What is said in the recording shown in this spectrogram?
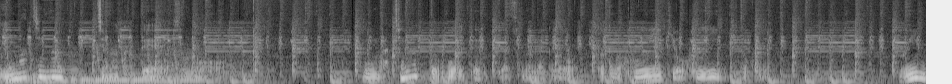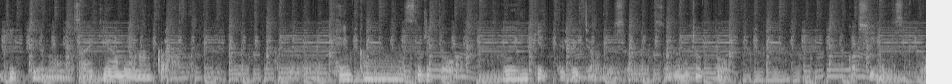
言い間違いじゃなくてそのもう間違って覚えてるってやつなんだけど例えば雰囲気を雰囲気とかね雰囲気っていうのを最近はもうなんか変換すると雰囲気って出ちゃうんですよね。それもちょっとおかしいんですけど。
